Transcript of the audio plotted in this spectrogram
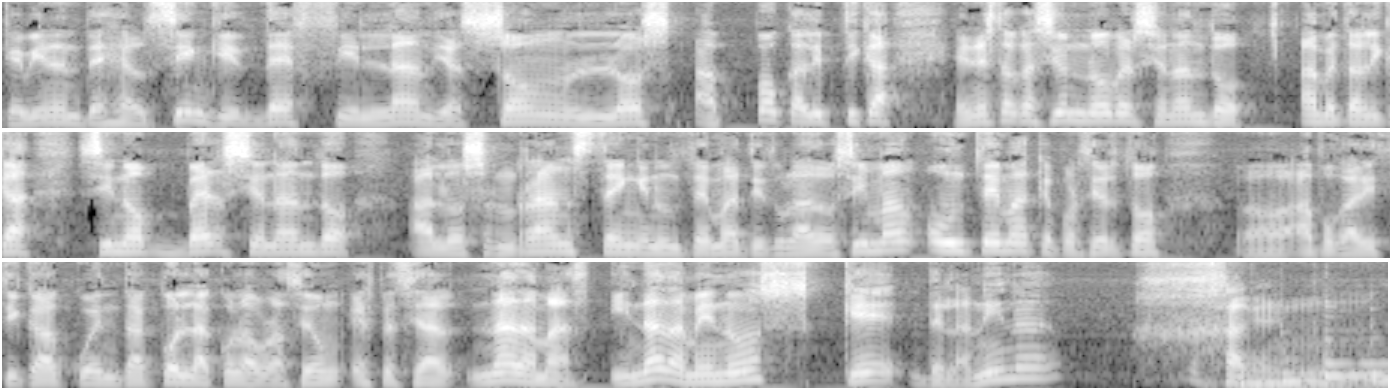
que vienen de Helsinki, de Finlandia. Son los Apocalíptica. En esta ocasión no versionando a Metallica, sino versionando a los Ramstein en un tema titulado Siman, un tema que por cierto uh, Apocalíptica cuenta con la colaboración especial nada más y nada menos que de la Nina Hagen.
